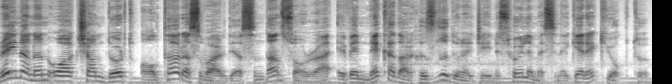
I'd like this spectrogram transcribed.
Reyna'nın o akşam 4-6 arası vardiyasından sonra eve ne kadar hızlı döneceğini söylemesine gerek yoktu.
